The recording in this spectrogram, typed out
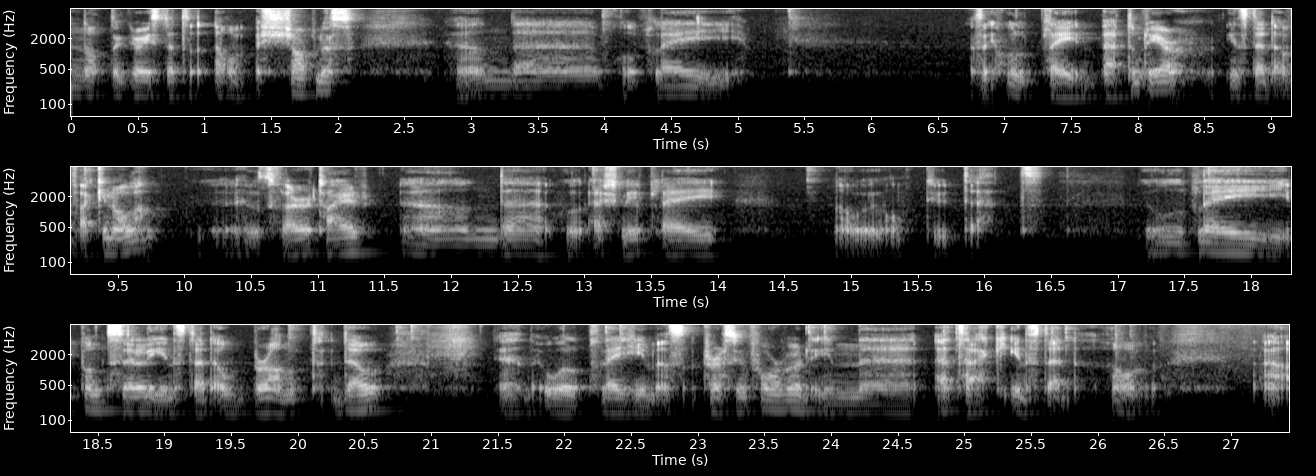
not the greatest of sharpness. And uh, we'll play. I think we'll play Batten here instead of Akinola, who's very tired. And we'll actually play. No, we won't do that. We'll play Ponticelli instead of Brandt, though and we'll play him as pressing forward in uh, attack instead of uh,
